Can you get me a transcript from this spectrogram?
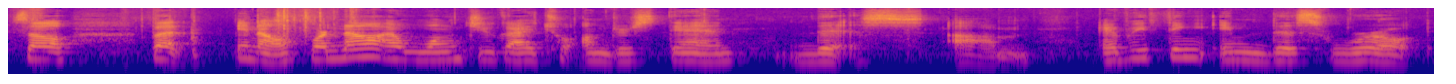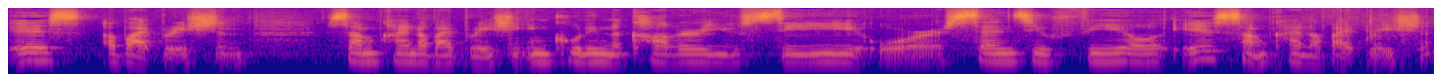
So, but you know, for now, I want you guys to understand this. Um, everything in this world is a vibration some kind of vibration, including the color you see or sense you feel, is some kind of vibration.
